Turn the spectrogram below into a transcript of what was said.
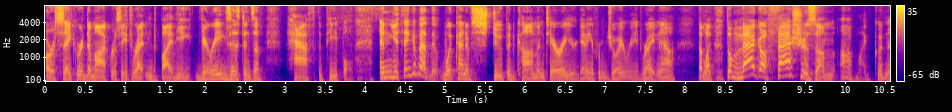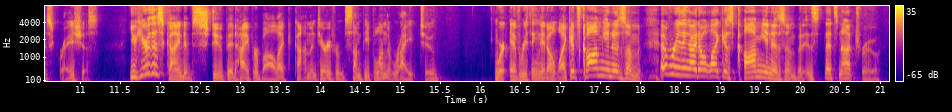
our sacred democracy threatened by the very existence of half the people. And you think about what kind of stupid commentary you're getting from Joy Reid right now? That like, the MAGA fascism. Oh my goodness gracious. You hear this kind of stupid, hyperbolic commentary from some people on the right too, where everything they don't like, it's communism. Everything I don't like is communism. But that's not true.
